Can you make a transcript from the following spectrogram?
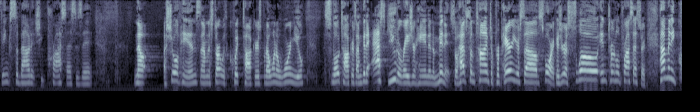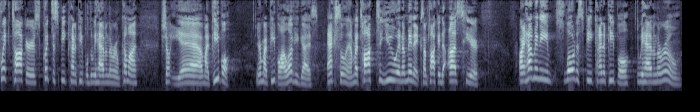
thinks about it, she processes it. Now, a show of hands, and I'm going to start with quick talkers, but I want to warn you, slow talkers, I'm going to ask you to raise your hand in a minute. So have some time to prepare yourselves for it because you're a slow internal processor. How many quick talkers, quick to speak kind of people do we have in the room? Come on. Show, yeah, my people. You're my people. I love you guys. Excellent. I'm going to talk to you in a minute because I'm talking to us here. All right, how many slow to speak kind of people do we have in the room?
